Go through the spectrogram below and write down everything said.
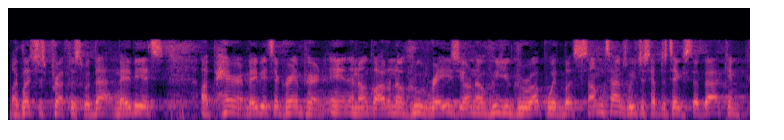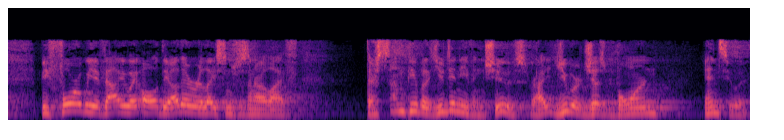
Like, let's just preface with that. Maybe it's a parent, maybe it's a grandparent, aunt and uncle. I don't know who raised you, I don't know who you grew up with, but sometimes we just have to take a step back and before we evaluate all the other relationships in our life, there's some people that you didn't even choose, right? You were just born into it.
